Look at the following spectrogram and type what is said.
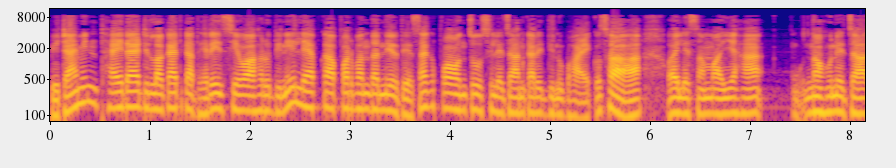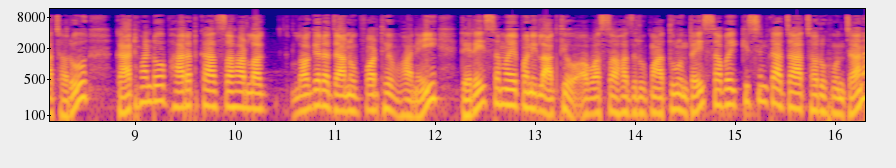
भिटामिन थाइराइड लगायतका धेरै सेवाहरू दिने ल्याबका प्रबन्ध निर्देशक पवन जोशीले जानकारी दिनुभएको छ। अहिलेसम्म यहाँ नहुने जाँचहरू काठमाडौँ भारतका शहर लगेर जानु पर्थ्यो भने धेरै समय पनि लाग्थ्यो। अब सहज रूपमा तुरन्तै सबै किसिमका जाँचहरू हुन्छन्।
